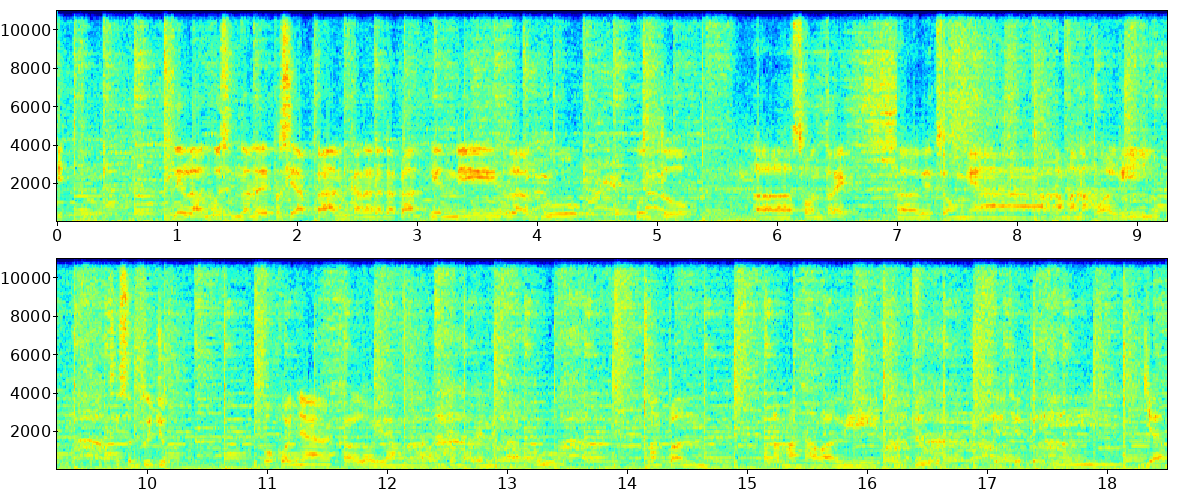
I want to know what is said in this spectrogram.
itu ini lagu sebenarnya dipersiapkan karena dadakan. Ini lagu untuk eh, soundtrack uh, songnya Amanah Wali season 7 pokoknya kalau yang mau denger ini lagu nonton Amanah Wali 7 di RCTI jam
